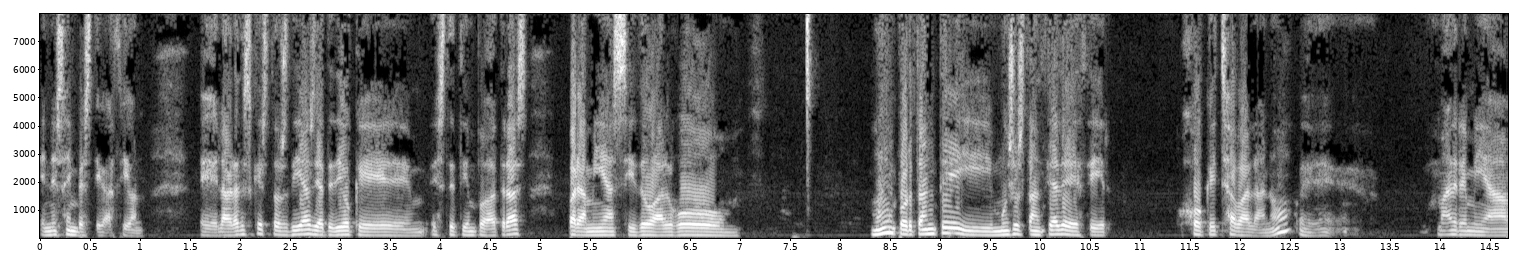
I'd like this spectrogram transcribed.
en esa investigación. Eh, la verdad es que estos días, ya te digo que este tiempo de atrás, para mí ha sido algo muy importante y muy sustancial de decir, jo, qué chavala, ¿no? Eh, madre mía,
